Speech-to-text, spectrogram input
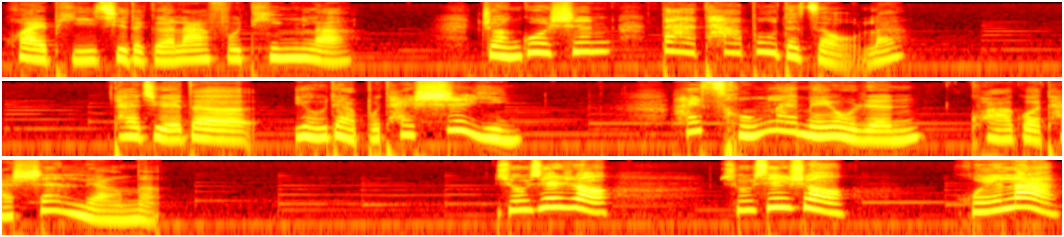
坏脾气的格拉夫听了。转过身，大踏步的走了。他觉得有点不太适应，还从来没有人夸过他善良呢。熊先生，熊先生，回来！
